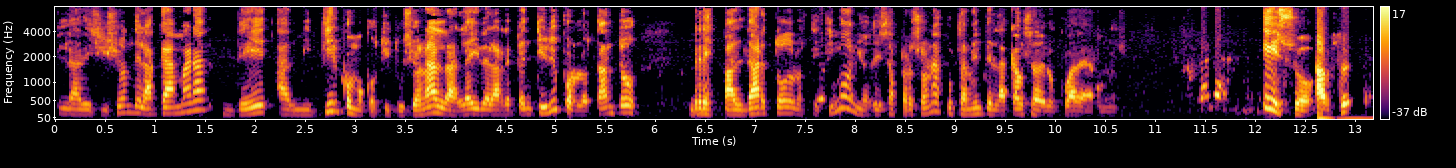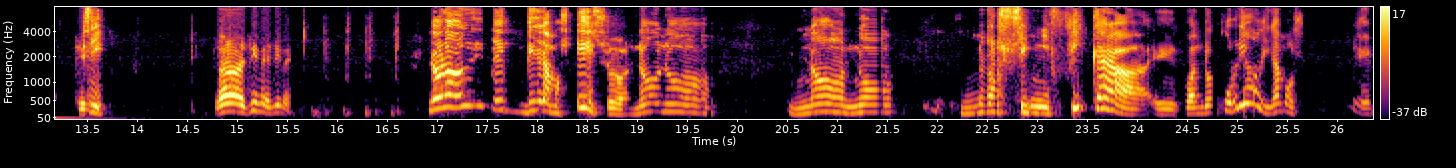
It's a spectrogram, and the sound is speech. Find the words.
la decisión de la Cámara de admitir como constitucional la ley del arrepentido y por lo tanto respaldar todos los testimonios de esas personas justamente en la causa de los cuadernos. Eso. sí. No, no, decime, decime. No, no, eh, digamos, eso, no, no, no, no, no significa, eh, cuando ocurrió, digamos, eh,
